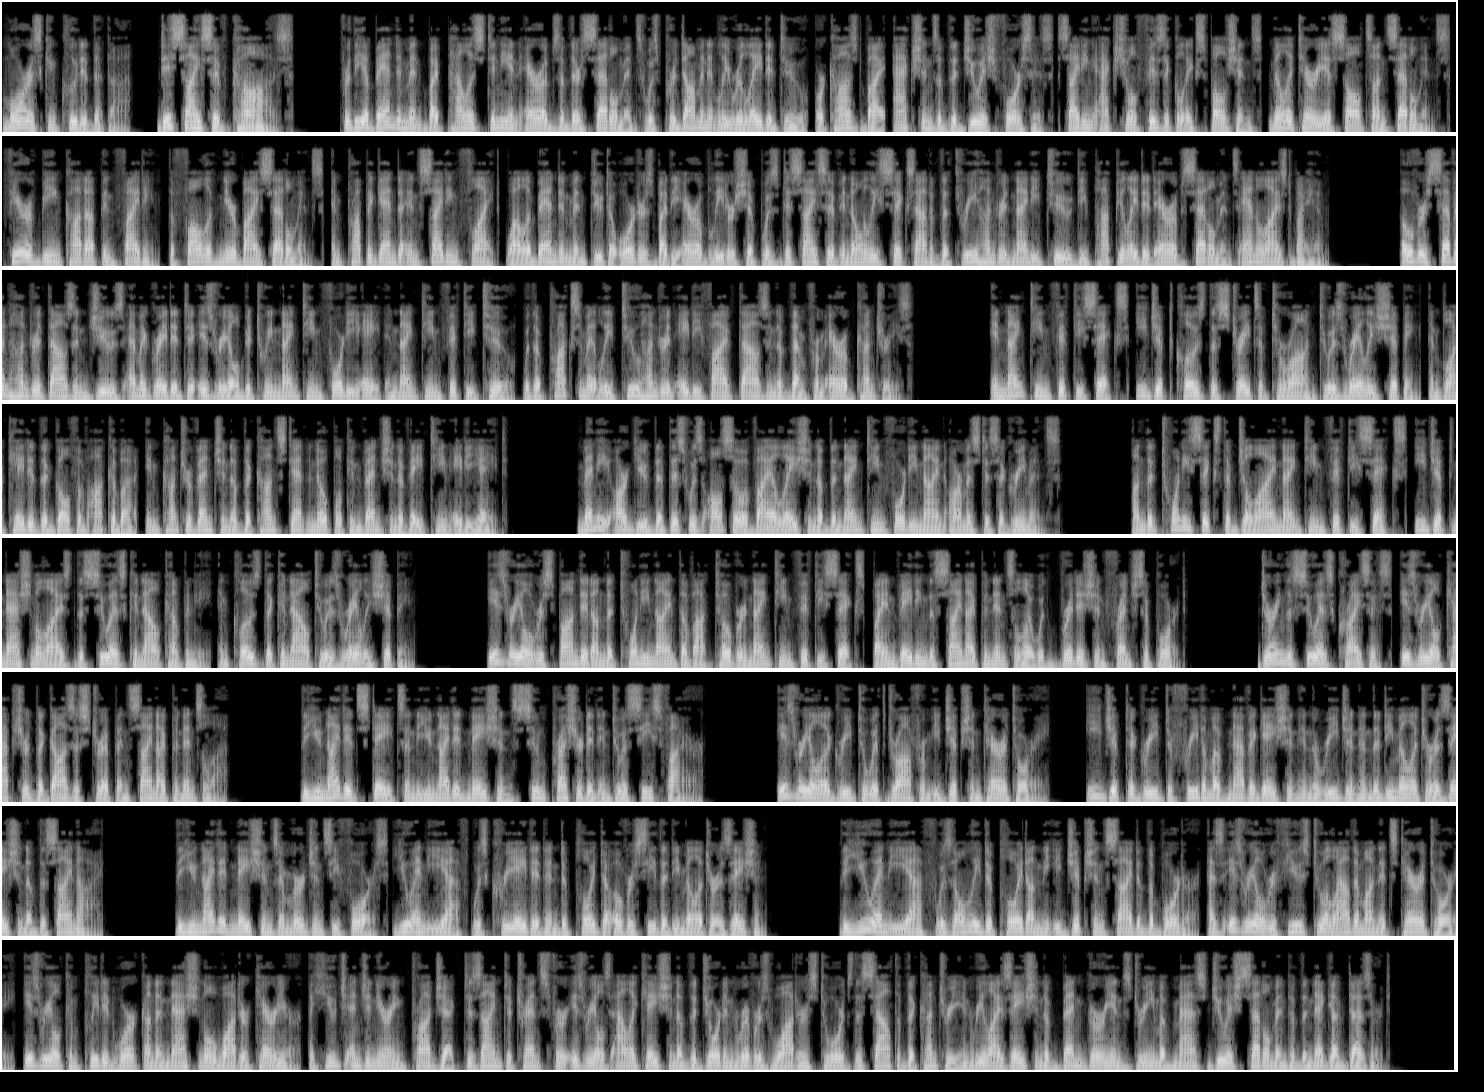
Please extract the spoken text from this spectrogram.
Morris concluded that the decisive cause for the abandonment by Palestinian Arabs of their settlements was predominantly related to, or caused by, actions of the Jewish forces citing actual physical expulsions, military assaults on settlements, fear of being caught up in fighting, the fall of nearby settlements, and propaganda inciting flight, while abandonment due to orders by the Arab leadership was decisive in only six out of the 392 depopulated Arab settlements analyzed by him. Over 700,000 Jews emigrated to Israel between 1948 and 1952, with approximately 285,000 of them from Arab countries. In 1956, Egypt closed the Straits of Tiran to Israeli shipping, and blockaded the Gulf of Aqaba, in contravention of the Constantinople Convention of 1888. Many argued that this was also a violation of the 1949 armistice agreements. On 26 July 1956, Egypt nationalized the Suez Canal Company, and closed the canal to Israeli shipping. Israel responded on 29 October 1956, by invading the Sinai Peninsula with British and French support. During the Suez Crisis, Israel captured the Gaza Strip and Sinai Peninsula. The United States and the United Nations soon pressured it into a ceasefire. Israel agreed to withdraw from Egyptian territory. Egypt agreed to freedom of navigation in the region and the demilitarization of the Sinai. The United Nations Emergency Force was created and deployed to oversee the demilitarization. The UNEF was only deployed on the Egyptian side of the border, as Israel refused to allow them on its territory. Israel completed work on a national water carrier, a huge engineering project designed to transfer Israel's allocation of the Jordan River's waters towards the south of the country in realization of Ben Gurion's dream of mass Jewish settlement of the Negev desert.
